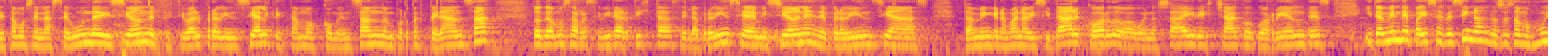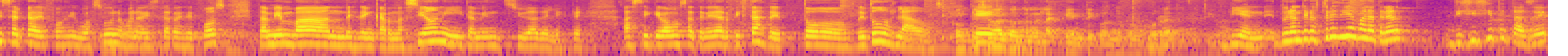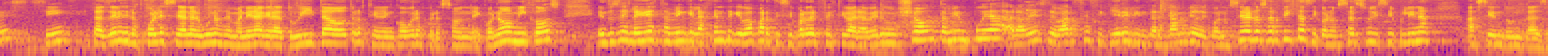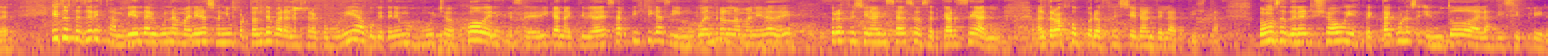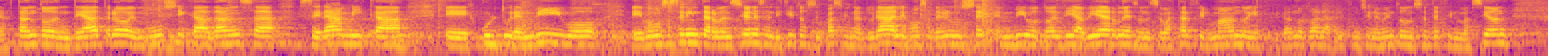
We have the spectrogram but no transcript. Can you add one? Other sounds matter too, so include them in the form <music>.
Estamos en la segunda edición del Festival Provincial que estamos comenzando en Puerto Esperanza, donde vamos a recibir artistas de la provincia de Misiones, de provincias también que nos van a visitar, Córdoba, Buenos Aires, Chaco, Corrientes, y también de países vecinos. Nosotros estamos muy cerca de Foz de Iguazú, nos van a visitar desde Foz, también van desde Encarnación y también Ciudad del Este. Así que vamos a tener artistas de, todos de todos lados. ¿Con qué se va a encontrar la gente cuando concurra a este festival? Bien, durante los tres días van a tener 17 talleres, ¿sí? talleres de los cuales se dan algunos de manera gratuita, otros tienen cobros pero son económicos. Entonces la idea es también que la gente que va a participar del festival a ver un show también pueda a la vez llevarse, si quiere, el intercambio de conocer a los artistas y conocer su disciplina haciendo un taller. Estos talleres también de alguna manera son importantes para nuestra comunidad porque tenemos muchos jóvenes que se dedican a actividades artísticas y encuentran la manera de profesionalizarse o acercarse al, al trabajo profesional del artista. Vamos a tener y espectáculos en todas las disciplinas, tanto en teatro, en música, danza, cerámica, eh, escultura en vivo. Eh, vamos a hacer intervenciones en distintos espacios naturales, vamos a tener un set en vivo todo el día viernes donde se va a estar filmando y explicando todo el funcionamiento de un set de filmación.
